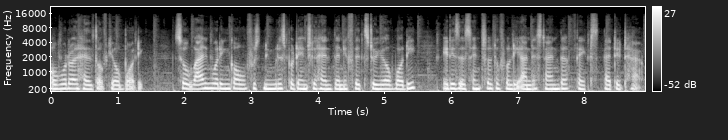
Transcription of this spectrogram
overall health of your body. So while moringa offers numerous potential health benefits to your body, it is essential to fully understand the effects that it has.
